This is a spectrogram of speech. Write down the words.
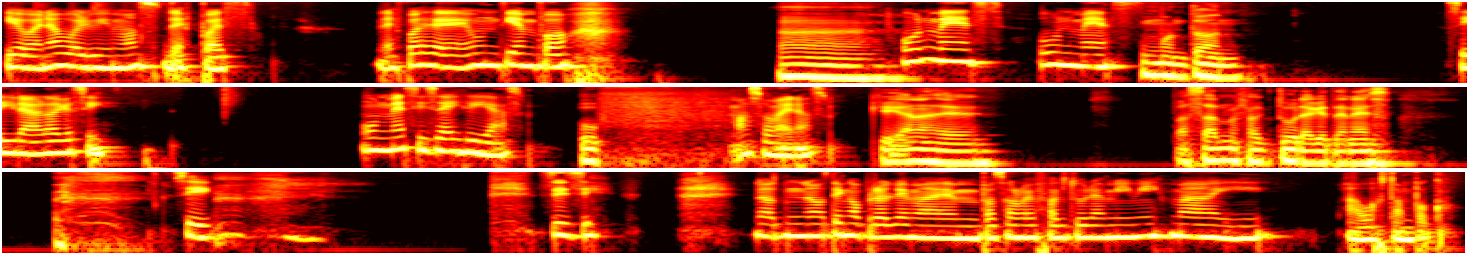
Y bueno, volvimos después. Después de un tiempo. Ah, Un mes. Un mes. un montón. Sí, la verdad que sí. Un mes y seis días, Uf, más o menos. qué ganas de pasarme factura que tenés. Sí. Sí, sí. No, no tengo problema en pasarme factura a mí misma y a vos tampoco.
